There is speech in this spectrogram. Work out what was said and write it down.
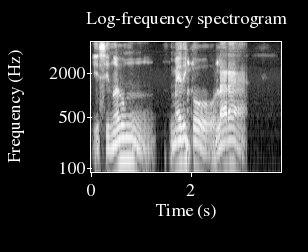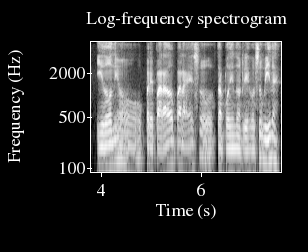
y si no es un médico, Lara, idóneo, preparado para eso, está poniendo en riesgo su vida.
